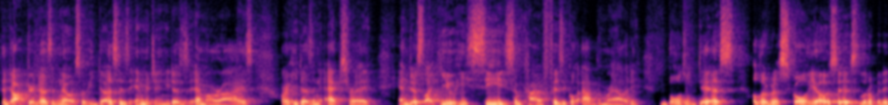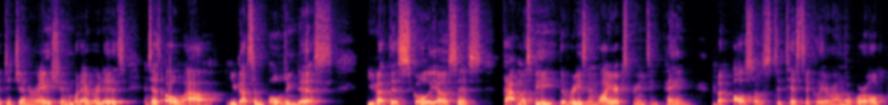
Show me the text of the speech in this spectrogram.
The doctor doesn't know so he does his imaging he does his mris or he does an x-ray and just like you he sees some kind of physical abnormality bulging discs a little bit of scoliosis, a little bit of degeneration, whatever it is, and says, Oh, wow, you got some bulging discs. You got this scoliosis. That must be the reason why you're experiencing pain. Mm-hmm. But also statistically around the world,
